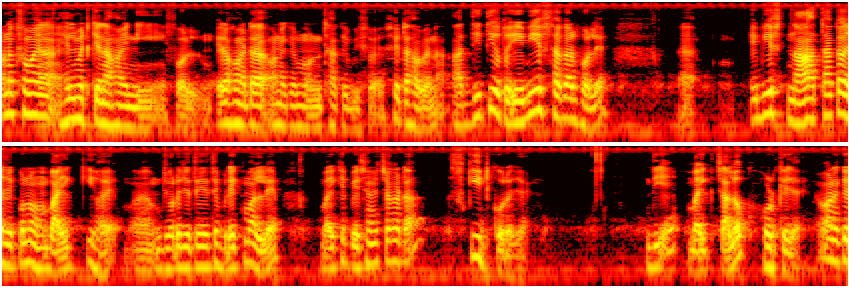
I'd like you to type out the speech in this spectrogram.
অনেক সময় হেলমেট কেনা হয়নি, ফল এরকম একটা অনেকের মনে থাকে বিষয়, সেটা হবে না। আর দ্বিতীয়ত এবিএস থাকার ফলে এবিএস না থাকা যে কোনো বাইক কি হয় জোরে যেতে, যেতে ব্রেক মারলে বাইকের পেছনের চাকাটা স্কিড করে যায়। দিয়ে বাইক চালক হড়কে যায়। অনেকে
